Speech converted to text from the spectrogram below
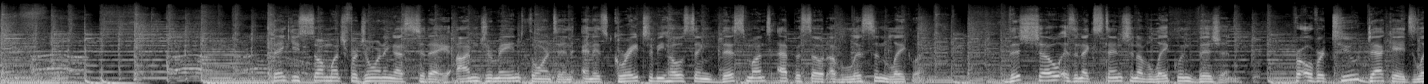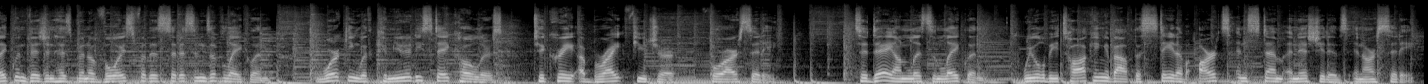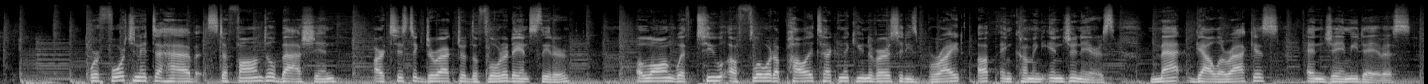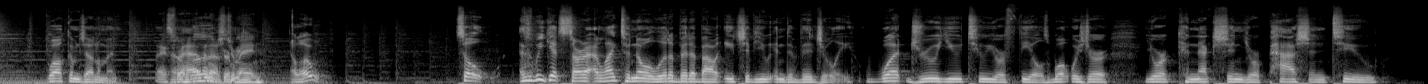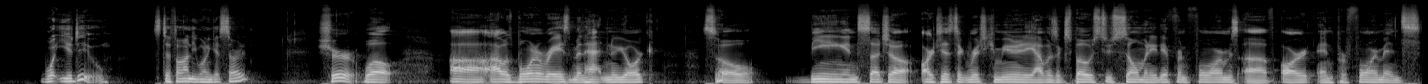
Thank you so much for joining us today. I'm Jermaine Thornton, and it's great to be hosting this month's episode of Listen Lakeland. This show is an extension of Lakeland Vision. For over two decades, Lakeland Vision has been a voice for the citizens of Lakeland, working with community stakeholders to create a bright future for our city. Today on Listen Lakeland, we will be talking about the state of arts and STEM initiatives in our city. We're fortunate to have Stefan Dolbashian, Artistic Director of the Florida Dance Theater, along with two of Florida Polytechnic University's bright up and coming engineers, Matt Giallourakis and Jaimie Davis. Welcome, gentlemen. Thanks for having us, Jermaine. Hello. So, as we get started, I'd like to know a little bit about each of you individually. What drew you to your fields? What was your your connection, your passion to what you do? Stefan, you want to get started? Sure. Well, uh, I was born and raised in Manhattan, New York. So, being in such a artistic rich community, I was exposed to so many different forms of art and performance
